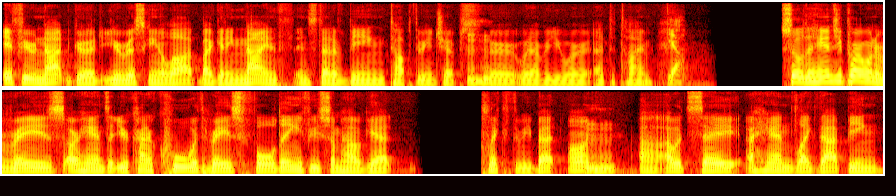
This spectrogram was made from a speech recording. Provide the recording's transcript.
if you're not good, you're risking a lot by getting ninth instead of being top three in chips Mhm. or whatever you were at the time. Yeah. So the hands you probably want to raise are hands that you're kind of cool with raise folding if you somehow get click three bet on. Mhm. Uh, I would say a hand like that being,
